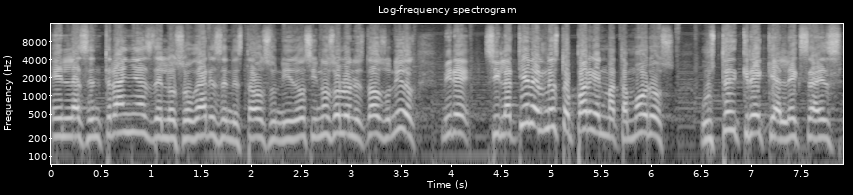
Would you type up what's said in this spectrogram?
en las entrañas de los hogares en Estados Unidos y no solo en Estados Unidos. Mire, si la tiene Ernesto Parga en Matamoros, ¿usted cree que Alexa es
